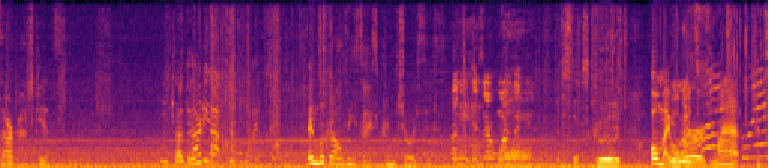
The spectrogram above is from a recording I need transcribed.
Sour Patch Kids. You tried I that? already got Cool Whip, so And look at all these ice cream choices. Honey, is there one that Oh, this looks good. Oh my Oh, but word. it's flat. It's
